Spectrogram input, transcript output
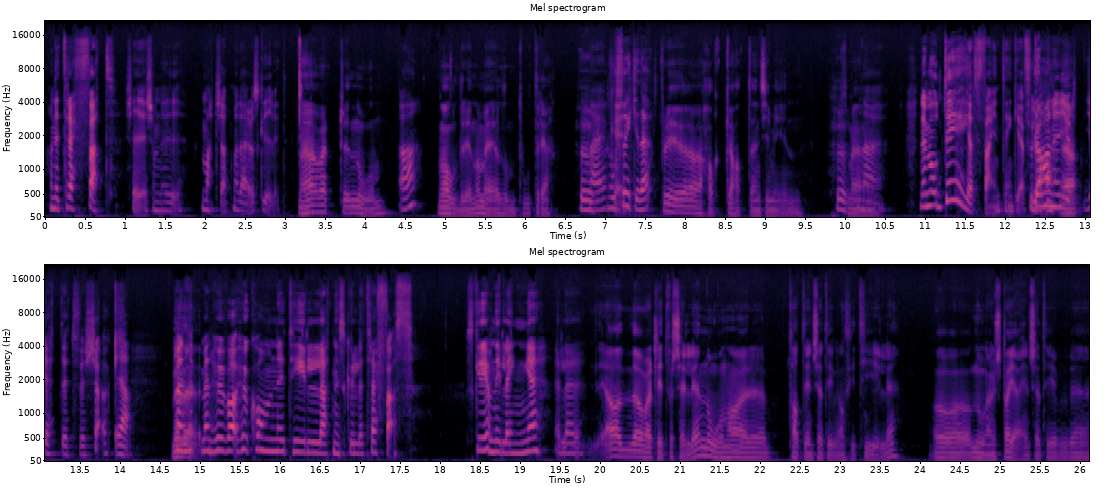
Har ni träffat tjejer som ni matchat med där og skrivit? Det har vært noen, Ja, men aldri noe mer enn sånn to-tre. Mm. Nei. Hvorfor ikke det? Fordi jeg har ikke hatt den kjemien som jeg Nei. Nei men og det er helt fint tenker jeg. For da har ni Ja. gjort, et forsøk. Ja. Men, Men men, det- hur, var, hur kom ni til at ni skulle treffes? Skrev ni lenge, eller? Ja, det har vært litt forskjellig. Noen har eh, tatt initiativ ganske tidlig, og noen ganger tar jeg initiativ eh,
